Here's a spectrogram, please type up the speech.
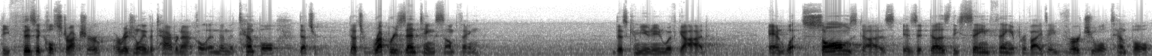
the physical structure, originally the tabernacle, and then the temple that's, that's representing something, this communion with God. And what Psalms does is it does the same thing, it provides a virtual temple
